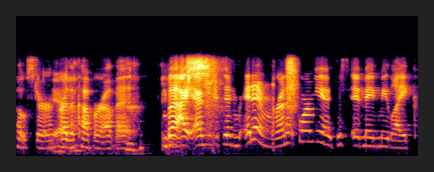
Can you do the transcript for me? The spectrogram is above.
poster or the cover of it. But I, I mean, it didn't, it didn't run it for me. It just, it made me like,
